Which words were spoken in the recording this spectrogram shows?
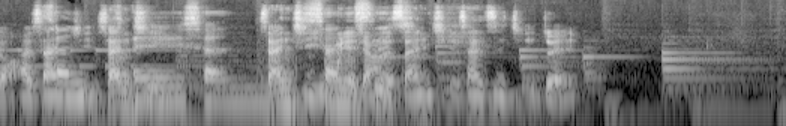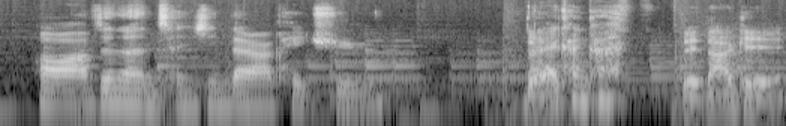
哦，还三集，三集，三三集，目前讲了三集，三四集，对。好啊，真的很诚心，大家可以去对。买来看看。对，大家可以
